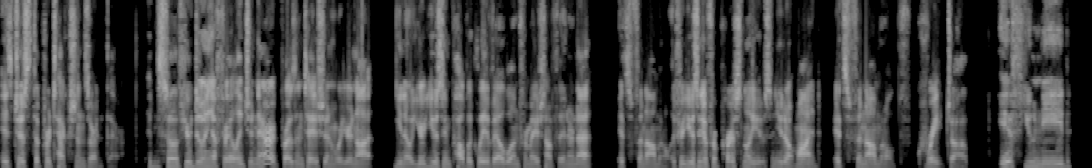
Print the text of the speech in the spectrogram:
It's just the protections aren't there. And so if you're doing a fairly generic presentation where you're not, you know, you're using publicly available information off the internet, it's phenomenal. If you're using it for personal use and you don't mind, it's phenomenal. Great job. If you need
